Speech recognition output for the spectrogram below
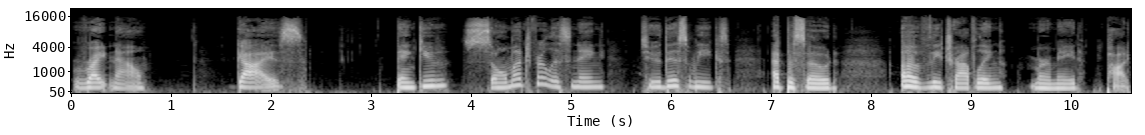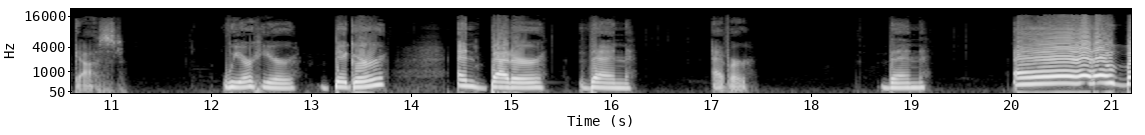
right now. Guys, thank you so much for listening to this week's episode of the Traveling Mermaid podcast. We are here bigger and better than ever. Than ever.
